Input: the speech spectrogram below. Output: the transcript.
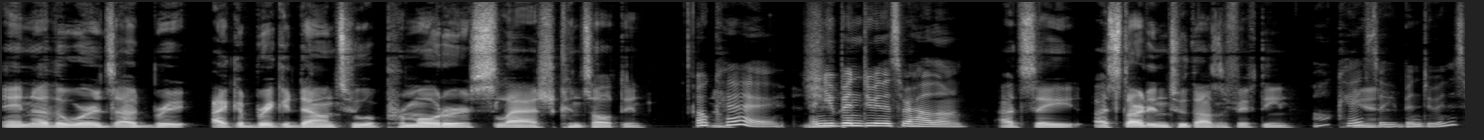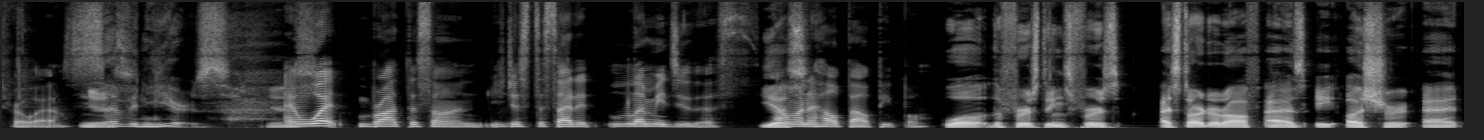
In other words, I would break I could break it down to a promoter slash consultant. Okay. And you've been doing this for how long? I'd say I started in 2015. Okay, Yeah. so you've been doing this for a while. Yes. Seven years. Yes. And what brought this on? You just decided, let me do this. I want to help out people. Well, the first things first, I started off as a usher at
